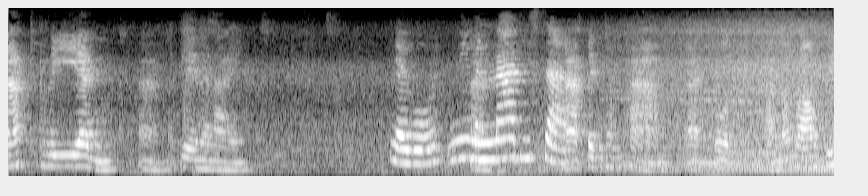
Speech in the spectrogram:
นักเรียน อ่านักเรียนอะไร ใหญ่โบทนี่มันหน้าที่สามอ่าเป็นคำถาม อ่าโจทย์ถามน้องๆสิ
